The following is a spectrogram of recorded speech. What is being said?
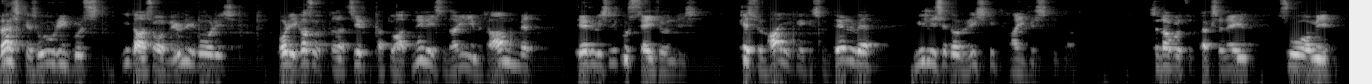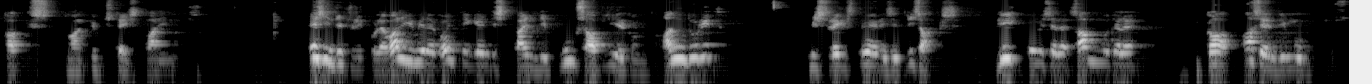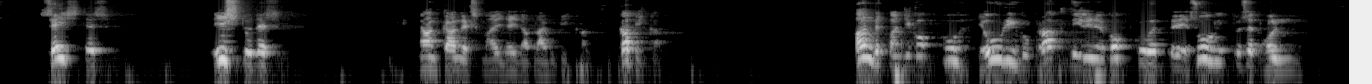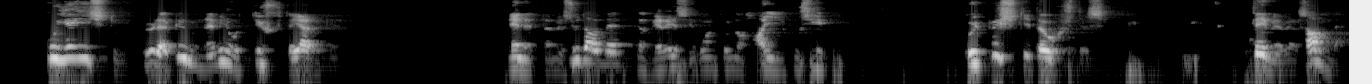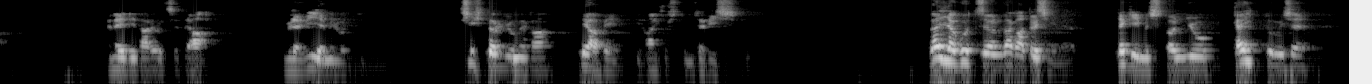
värskes uuringus Ida-Soome ülikoolis oli kasutada circa tuhat nelisada inimese andmed tervislikus seisundis, kes on haige, kes on terve, millised on riskid haigestuda. seda kutsutakse neil Suomi kaks tuhat üksteist valimaks. esinduslikule valimile kontingendist pandi Puusa piirkonda andurid, mis registreerisid lisaks liikumisele, sammudele ka asendimuutust, seistes, istudes. andke andeks, ma ei heida praegu pikalt, ka pikalt. andmed pandi kokku ja uuringu praktiline kokkuvõte ja soovitused on, kui ei istu üle kümne minuti ühte järge, ennetame südame ja veresoonkonna haigusi. kui püsti tõustes teeme veel samme ja neid ei tarvitse teha üle viie minuti. siis tõrjume ka diabeeti haigestumise riski. väljakutse on väga tõsine. tegemist on ju käitumise,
